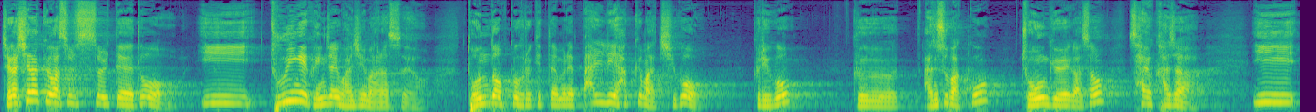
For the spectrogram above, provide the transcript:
제가 신학교 갔을 때에도 이 두잉에 굉장히 관심이 많았어요. 돈도 없고 그렇기 때문에 빨리 학교 마치고 그리고 그 안수 받고 좋은 교회 가서 사역하자. 이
